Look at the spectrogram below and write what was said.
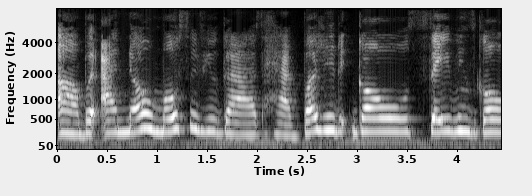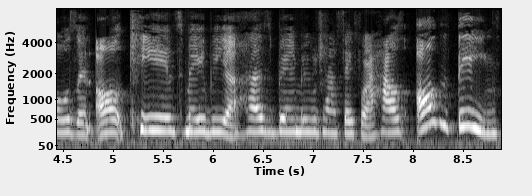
Um, but I know most of you guys have budget goals, savings goals, and all kids, maybe a husband, maybe trying to save for a house, all the things.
